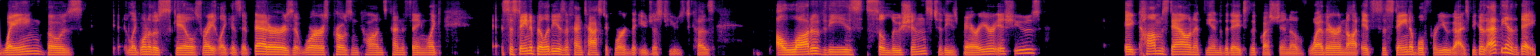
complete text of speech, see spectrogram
weighing those like one of those scales, right? Like, is it better? Is it worse? Pros and cons kind of thing. Like, sustainability is a fantastic word that you just used because a lot of these solutions to these barrier issues it comes down at the end of the day to the question of whether or not it's sustainable for you guys because at the end of the day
